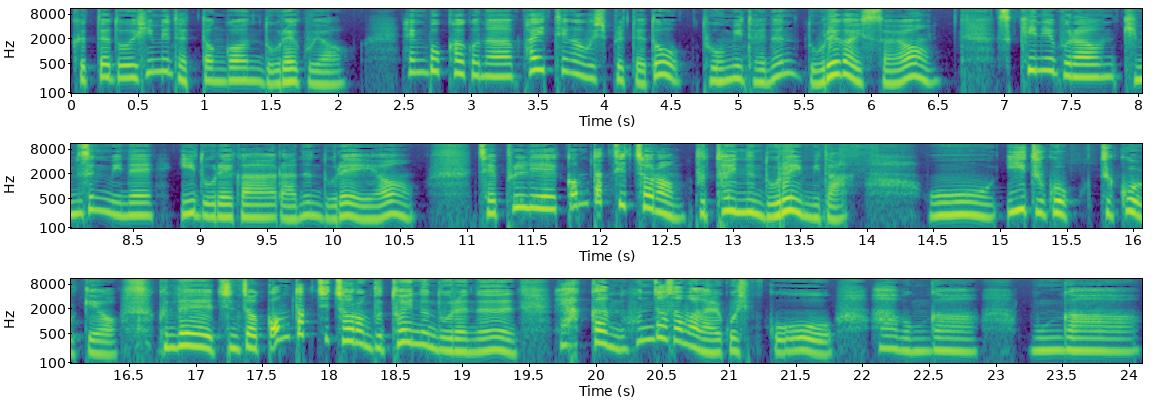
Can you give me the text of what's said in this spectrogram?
그때도 힘이 됐던 건 노래고요. 행복하거나 파이팅하고 싶을 때도 도움이 되는 노래가 있어요. 스키니 브라운 김승민의 이 노래가 라는 노래예요. 제 플리에 껌딱지처럼 붙어 있는 노래입니다. 오, 이 두 곡 듣고 올게요. 근데 진짜 껌딱지처럼 붙어 있는 노래는 약간 혼자서만 알고 싶고, 아, 뭔가, 뭔가,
